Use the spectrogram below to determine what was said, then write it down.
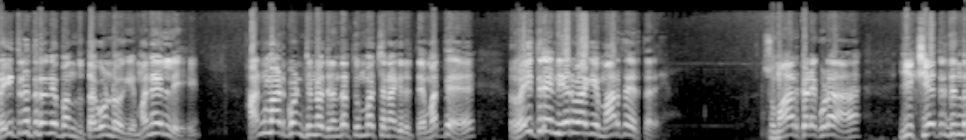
ರೈತರ ಹತ್ರನೇ ಬಂದು ತಗೊಂಡೋಗಿ ಮನೆಯಲ್ಲಿ ಹಣ್ಣು ಮಾಡ್ಕೊಂಡು ತಿನ್ನೋದ್ರಿಂದ ತುಂಬಾ ಚೆನ್ನಾಗಿರುತ್ತೆ. ಮತ್ತೆ ರೈತರೇ ನೇರವಾಗಿ ಮಾರ್ತಾ ಇರ್ತಾರೆ. ಸುಮಾರು ಕಡೆ ಕೂಡ ಈ ಕ್ಷೇತ್ರದಿಂದ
